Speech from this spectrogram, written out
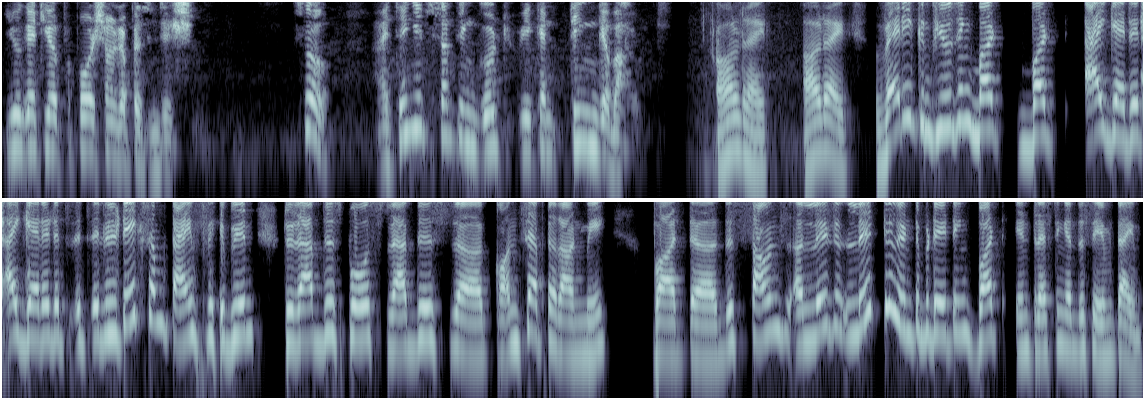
you get your proportional representation. So I think it's something good we can think about. All right. All right. Very confusing, but but I get it. I get it. It's, it's it'll take some time, Fabian, to wrap this post, wrap this uh, concept around me. But uh, this sounds a little little intimidating, but interesting at the same time.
